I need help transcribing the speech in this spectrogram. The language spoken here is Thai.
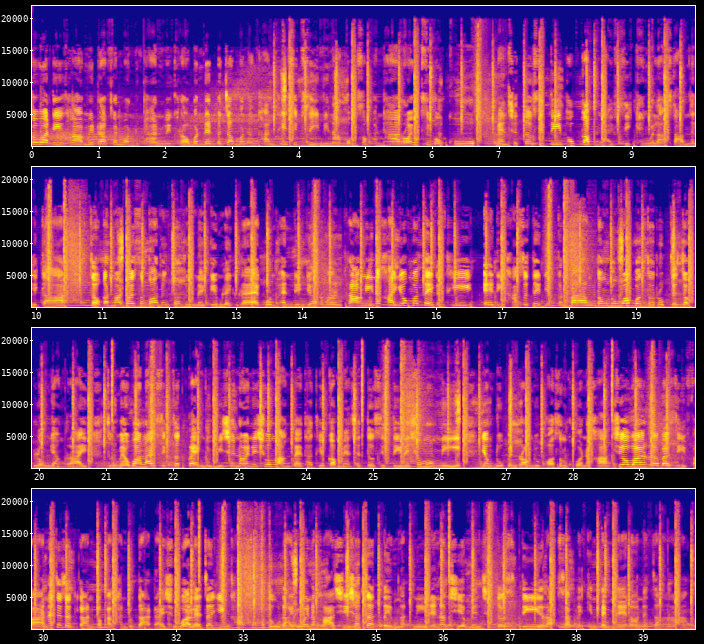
สวัสดีค่ะมิตรรักแฟนบอลทุกท่านวิเคราะห์บอลเด่นประจำวันอังคารที่ 14 มีนาคม 2566 คู่ แมนเชสเตอร์ซิตี้พบกับไลฟ์ซิกแข่งเวลา 3 นาฬิกา จ้ากันมาด้วยสกอร์1ต่อ1ในเกมเล็กแรก บนแผ่นดินเยอรมัน คราวนี้นะคะยกมาเตะกันที่เอดีฮาสเตเดียมกันบ้าง ต้องดูว่าบทสรุปจะจบลงอย่างไร ถึงแม้ว่าไลฟ์ซิกจะแกร่งอยู่มิใช่น้อยในช่วงหลัง แต่ถ้าเทียบกับแมนเชสเตอร์ซิตี้ในชั่วโมงนี้ ยังดูเป็นรองอยู่พอสมควรนะคะ เชื่อว่าเรือใบสีฟ้าน่าจะจัดการกับอาคันตุกะได้ชัวร์และจะยิงขาดสองประตูได้ด้วยนะคะชี้ชัดจัดเต็มนัดนี้แนะนำเชียร์แมนเชสเตอร์ซิตี้รับสับและกินเต็มแน่นอนนะจ๊ะ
